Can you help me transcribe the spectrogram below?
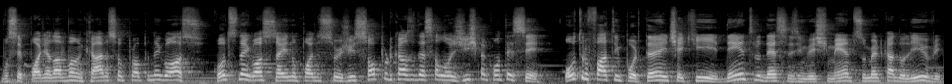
você pode alavancar o seu próprio negócio. Quantos negócios aí não podem surgir só por causa dessa logística acontecer? Outro fato importante é que dentro desses investimentos, o Mercado Livre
